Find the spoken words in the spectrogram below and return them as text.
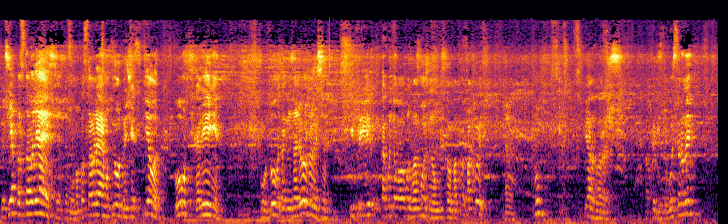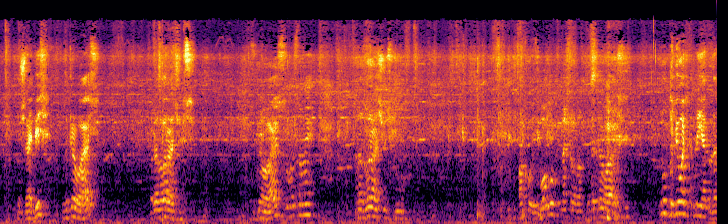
То есть я подставляю сейчас ему, но подставляем ему твердую часть тела, локти, колени. Вот, долго так не залеживайся. И при какой-то вот, возможно он близко подходит, Давай. бум, я разворачиваюсь. Отходи с другой стороны, начинаю бить, закрываюсь, разворачиваюсь. Закрываюсь с другой стороны, разворачиваюсь к нему. Нашел вас. закрываюсь. Ну, добивать это приятно, да.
